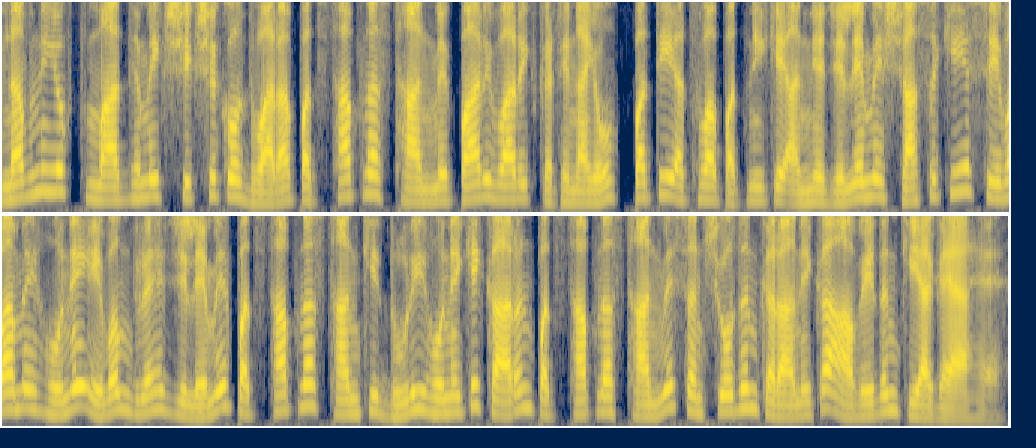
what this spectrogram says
नवनियुक्त माध्यमिक शिक्षकों द्वारा पदस्थापना स्थान में पारिवारिक कठिनाइयों, पति अथवा पत्नी के अन्य ज़िले में शासकीय सेवा में होने एवं गृह ज़िले में पदस्थापना स्थान की दूरी होने के कारण पदस्थापना स्थान में संशोधन कराने का आवेदन किया गया है।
